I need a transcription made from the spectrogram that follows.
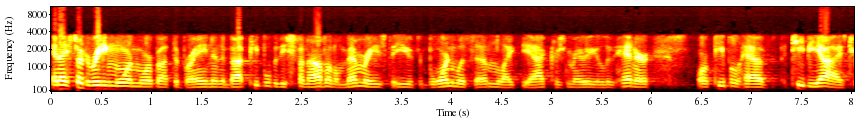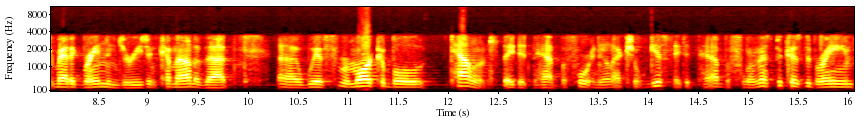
And I started reading more and more about the brain and about people with these phenomenal memories that you're born with them, like the actress Marilu Henner, or people have TBIs, traumatic brain injuries, and come out of that uh, with remarkable talents they didn't have before, intellectual gifts they didn't have before. And that's because the brain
